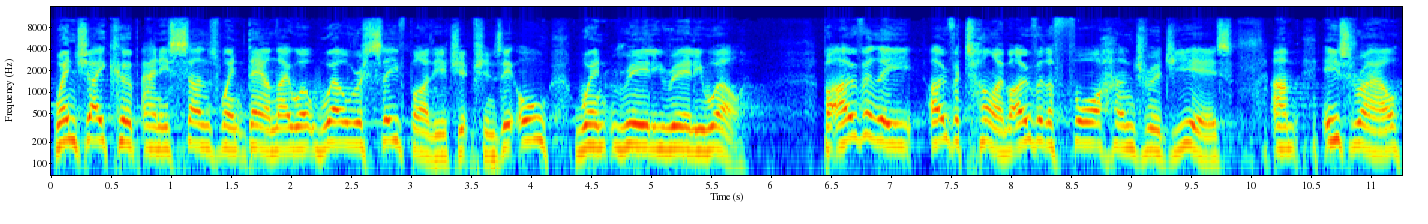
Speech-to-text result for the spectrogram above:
when Jacob and his sons went down, they were well received by the Egyptians. It all went really, really well. But over, the, over time, over the 400 years, um, Israel,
